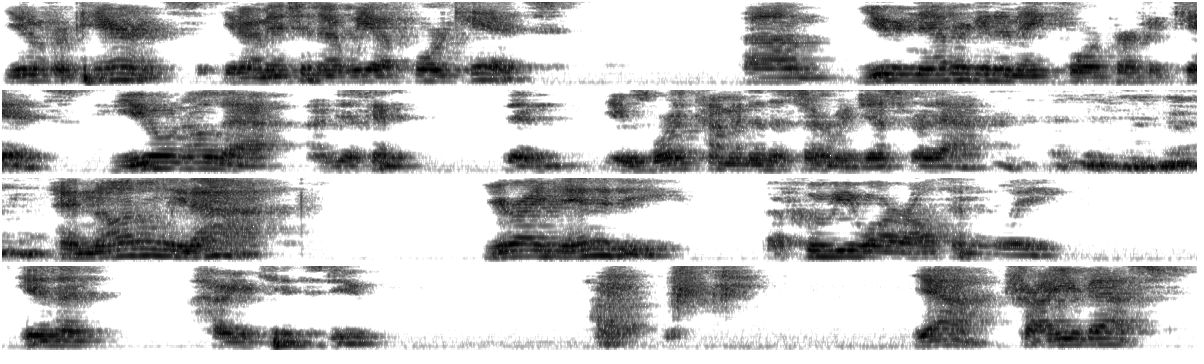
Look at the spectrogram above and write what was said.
You know, for parents, you know, I mentioned that we have four kids. Um, you're never going to make four perfect kids. If you don't know that, I'm just going to, then it was worth coming to the sermon just for that. And not only that, your identity of who you are ultimately isn't how your kids do. Yeah, try your best.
